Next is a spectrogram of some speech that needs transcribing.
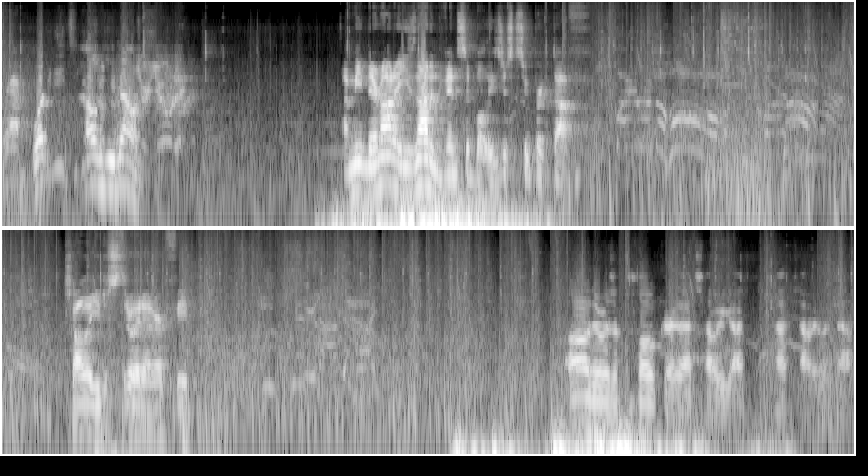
crap. What? How is you down? I mean, they're not. He's not invincible. He's just super tough. Fire in the hole! Charlotte, you just threw it at our feet. Oh, there was a cloaker. That's how he got. That's how he went down.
